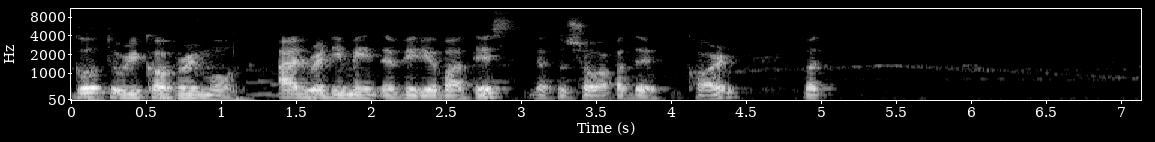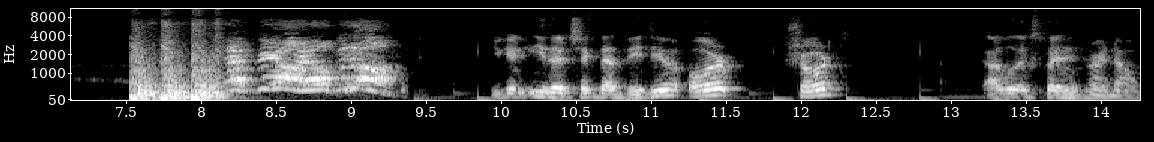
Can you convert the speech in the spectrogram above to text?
go to recovery mode. I already made a video about this that will show up at the card, but FBI, open up! you can either check that video or short I will explain it right now.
